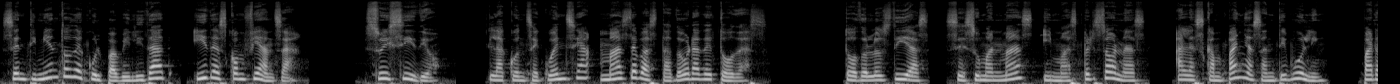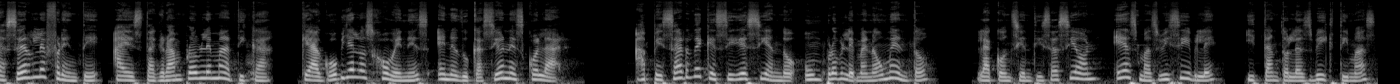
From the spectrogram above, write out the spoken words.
sentimiento de culpabilidad y desconfianza, suicidio, la consecuencia más devastadora de todas. Todos los días se suman más y más personas a las campañas anti-bullying para hacerle frente a esta gran problemática que agobia a los jóvenes en educación escolar. A pesar de que sigue siendo un problema en aumento, la concientización es más visible y tanto las víctimas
